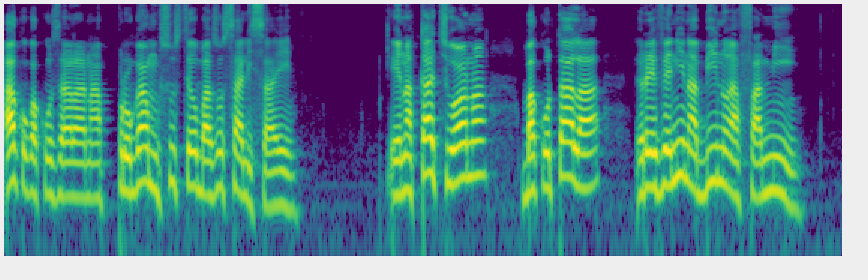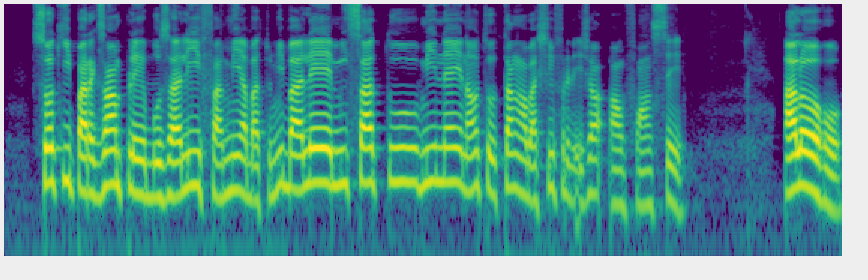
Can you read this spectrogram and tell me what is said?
akoka kozala na programme mosusu te oyo bazosalisa ye. E na kati wana bakotala revenu na bino ya famille. Soki par exemple bozali famille ya bato mibale misato minei nauti otanga bachiffre déjà en français. Alors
